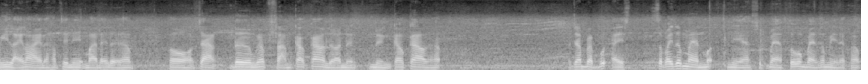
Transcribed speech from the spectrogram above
มีหลายลายนะครับ ที่นี่มาได้เลยครับ ก็จากเดิมครับ 399 เหลือ 1 199 นะครับจะแบบไอสไปเดอร์แมนเนี่ยซุปแมนซูเปอร์แมนก็มีนะครับ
